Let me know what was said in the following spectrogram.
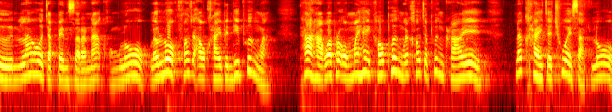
อื่นเล่าจะเป็นสารณะของโลก แล้วโลกเขาจะเอาใครเป็นที่พึ่งล่ะ ถ้าหากว่าพระองค์ไม่ให้เขาพึ่งแล้วเขาจะพึ่งใคร แล้วใครจะช่วยสัตว์โลก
